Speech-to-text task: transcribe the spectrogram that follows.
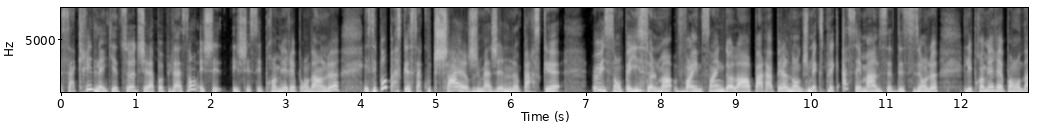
Ça crée de l'inquiétude chez la population et chez, et chez ces premiers répondants-là. Et c'est pas parce que ça coûte cher, j'imagine, parce que eux, ils sont payés seulement 25 dollars par appel. Donc, je m'explique assez mal cette décision-là. Les premiers répondants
